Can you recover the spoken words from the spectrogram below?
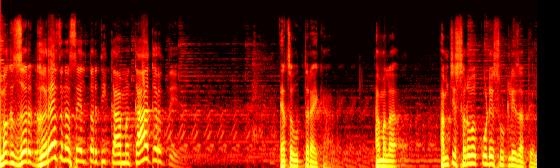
मग जर गरज नसेल तर ती काम का करते? याचं उत्तर आहे का? आम्हाला आमचे सर्व कोडे सुटले जातील.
